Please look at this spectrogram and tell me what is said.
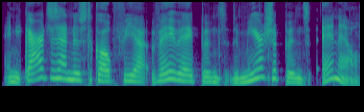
En die kaarten zijn dus te koop via www.demeerse.nl.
